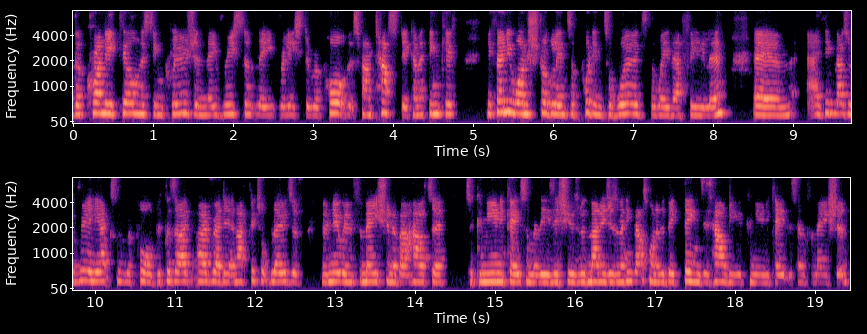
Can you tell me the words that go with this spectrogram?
the chronic illness inclusion. They've recently released a report that's fantastic, and I think if if anyone's struggling to put into words the way they're feeling, um, I think that's a really excellent report because I've, I've read it and I've picked up loads of, of new information about how to to communicate some of these issues with managers. And I think that's one of the big things is how do you communicate this information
